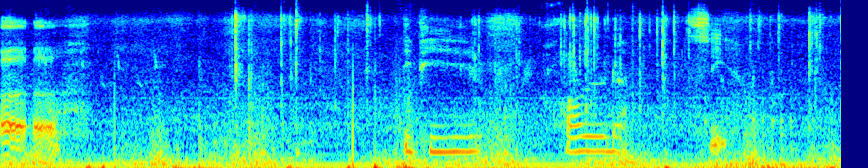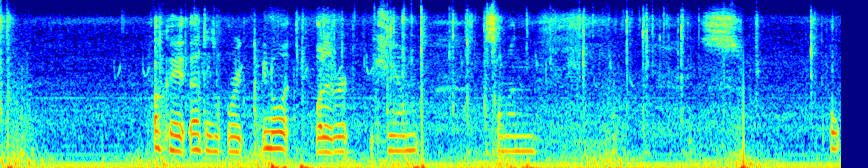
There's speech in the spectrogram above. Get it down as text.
Uh, BP hard C. Okay, that doesn't work. You know what? Whatever. GM summon. Oh.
